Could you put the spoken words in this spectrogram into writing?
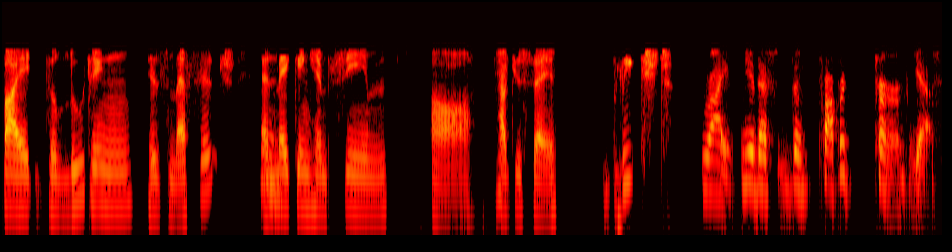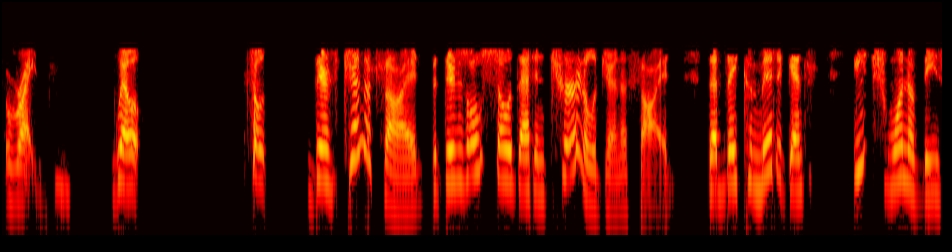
by diluting his message and Mm. making him seem, uh, how'd you say, bleached. Right. Yeah, that's the proper term. Yes. Right. Well, so there's genocide, but there's also that internal genocide that they commit against each one of these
